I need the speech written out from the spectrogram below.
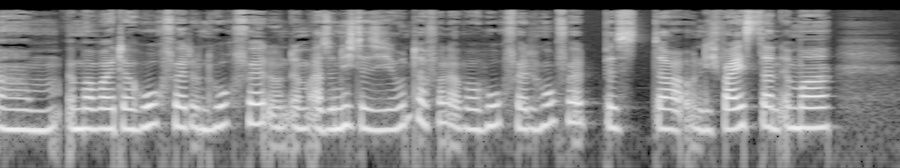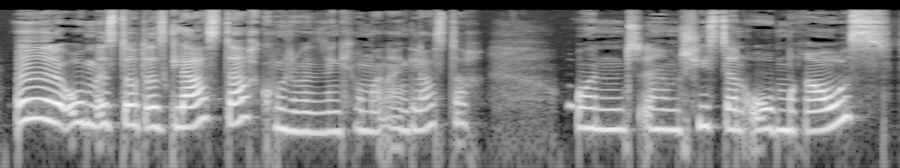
Ähm, immer weiter hochfährt und hochfährt und im, also nicht, dass ich runterfalle, aber hochfährt und hochfährt bis da. Und ich weiß dann immer, äh, da oben ist doch das Glasdach, komischerweise denke ich immer an ein Glasdach. Und ähm, schießt dann oben raus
